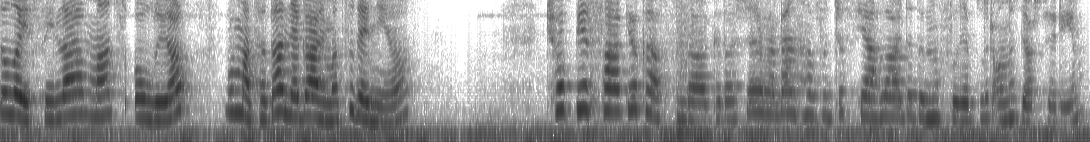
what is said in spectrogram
Dolayısıyla mat oluyor. Bu mata da legal matı deniyor. Çok bir fark yok aslında arkadaşlar ama ben hızlıca siyahlarda da nasıl yapılır onu göstereyim.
